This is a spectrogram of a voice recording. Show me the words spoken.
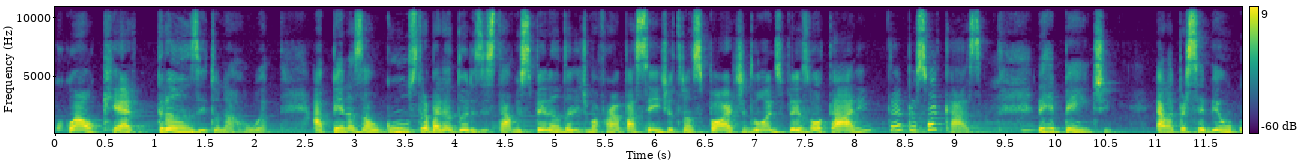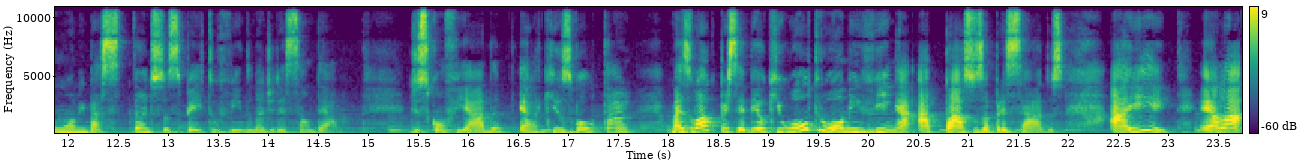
qualquer trânsito na rua. Apenas alguns trabalhadores estavam esperando ali de uma forma paciente o transporte do ônibus para eles voltarem né, para sua casa. De repente, ela percebeu um homem bastante suspeito vindo na direção dela. Desconfiada, ela quis voltar, mas logo percebeu que o outro homem vinha a passos apressados. Aí ela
